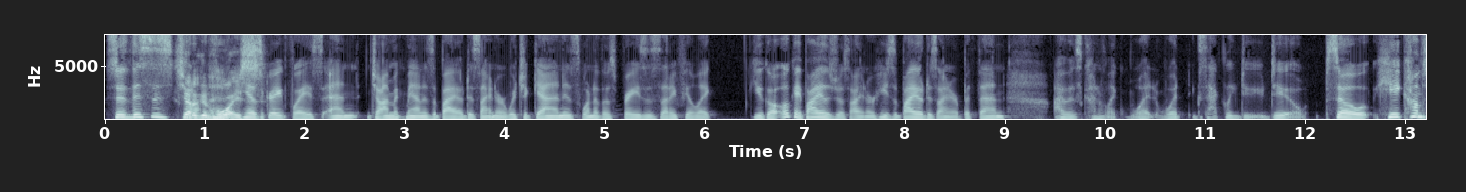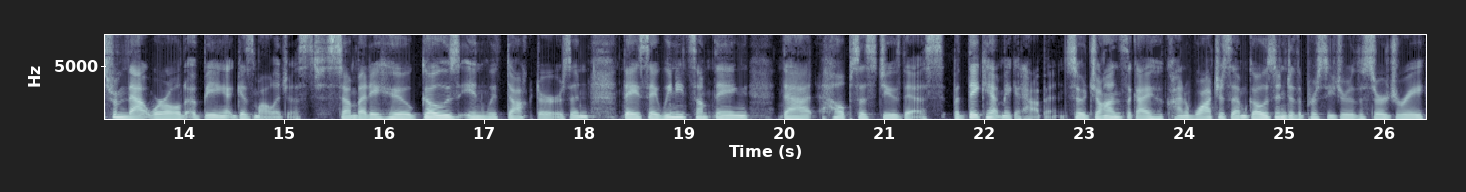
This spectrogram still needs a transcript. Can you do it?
So this is John. He's got a good voice. He has a great voice, and John MacMahon is a bio designer, which again is one of those phrases that I feel like you go, okay, bio designer, he's a bio designer. But then I was kind of like, what what exactly do you do? So he comes from that world of being a gizmologist, somebody who goes in with doctors and they say, we need something that helps us do this, but they can't make it happen. So John's the guy who kind of watches them, goes into the procedure, the surgery,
